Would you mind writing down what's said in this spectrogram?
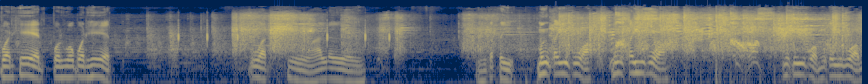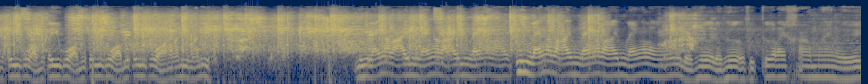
ปวดเหตุปวดหัวปวดเหตุปวดหัวเลย มึงก็ตี มึงตีกูเหรอมึงตีกูเหรอมึงตีกูมึงตีกูมึงตีกูมึงตีกูมึงตีกูมึงตีกูมาดิมาดิมึงแรงอะไร มึงแรงอะไร มึงแรงอะไร มึงแรงอะไร มึงแรงอะไร มึงแรงอะไร เดี๋ยวเธอ เดี๋ยวเธอฟิกเกอร์ไล่ข้ามแม่งเลย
